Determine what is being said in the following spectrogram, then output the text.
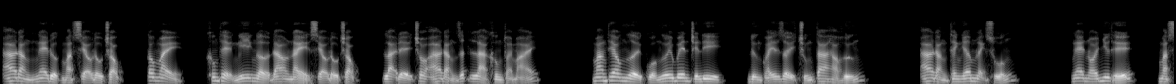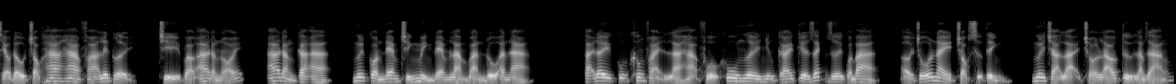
A đằng nghe được mặt sẹo đầu chọc tao mày, không thể nghi ngờ đao này sẹo đầu chọc, lại để cho a đằng rất là không thoải mái. Mang theo người của ngươi bên trên đi, đừng quấy rầy chúng ta hào hứng. A đằng thanh âm lạnh xuống. Nghe nói như thế, mặt sẹo đầu chọc ha ha phá lên cười, chỉ vào a đằng nói a đằng ca a ngươi còn đem chính mình đem làm bản đồ ăn a tại đây cũng không phải là hạ phổ khu ngươi những cái kia rách dưới quán ba ở chỗ này chọc sự tình, ngươi trả lại cho lão tử làm dáng.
